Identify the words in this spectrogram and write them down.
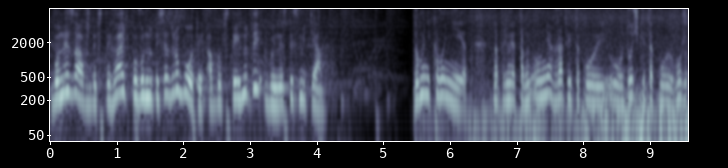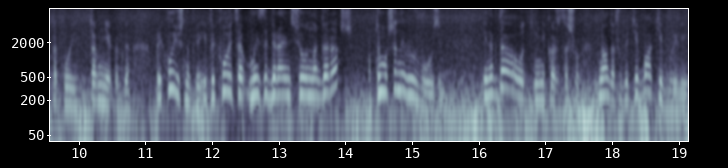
бо не завжди встигають повернутися з роботи, аби встигнути винести сміття. Дома никого нет. Например, там у меня график такой, у дочки такой, у мужа такой, там некогда. Приходишь, например, и приходится, мы забираем все на гараж, а потом машины вывозим. Иногда, вот мне кажется, что надо, чтобы эти баки были.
